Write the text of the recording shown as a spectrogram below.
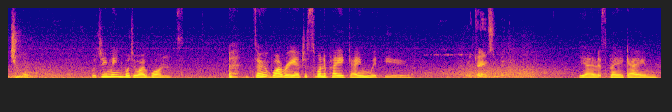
What do you want? What do you mean, what do I want? Uh, don't worry, I just want to play a game with you. Play games with me. Yeah, let's play a game.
